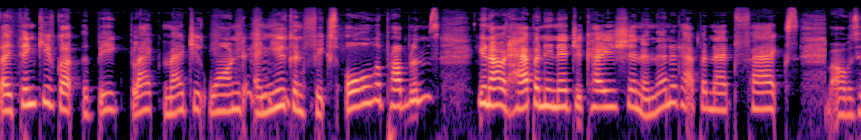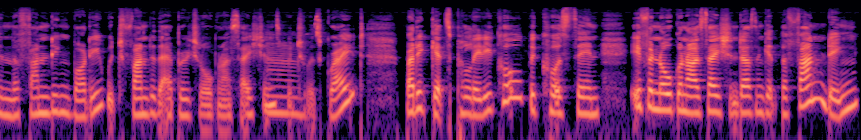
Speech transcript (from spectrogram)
They think you've got the big black magic wand and you can fix all the problems. You know, it happened in education and then it happened at FACS. I was in the funding body which funded the Aboriginal organisations, which mm. was great. But it gets political because then if an organisation doesn't get the funding,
